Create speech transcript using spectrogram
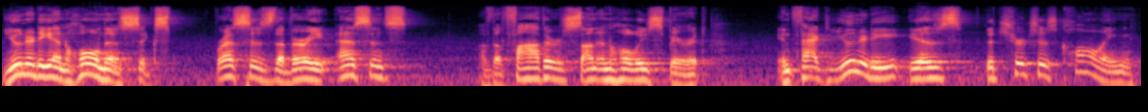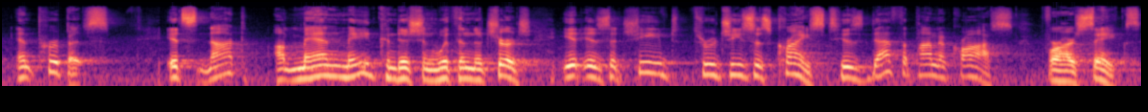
Unity and wholeness expresses the very essence of the Father, Son, and Holy Spirit in fact, unity is the church's calling and purpose. It's not a man made condition within the church, it is achieved through Jesus Christ, his death upon the cross for our sakes,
